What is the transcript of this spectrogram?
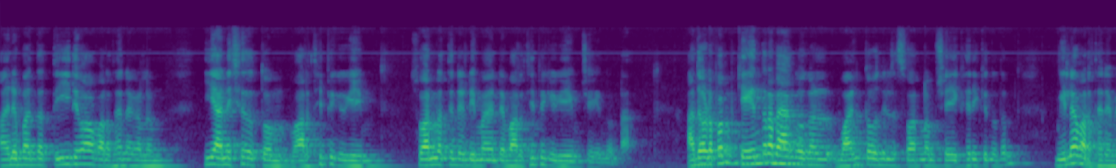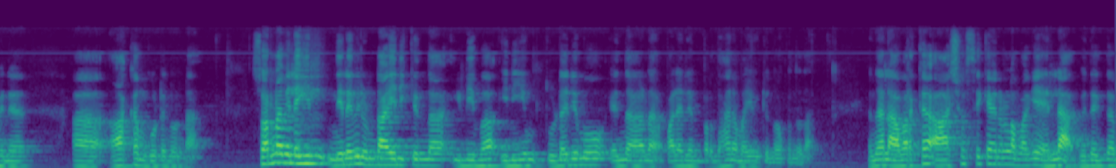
അനുബന്ധ തീരുവ വർധനകളും ഈ അനിശ്ചിതത്വം വർദ്ധിപ്പിക്കുകയും സ്വർണത്തിന്റെ ഡിമാൻഡ് വർദ്ധിപ്പിക്കുകയും ചെയ്യുന്നുണ്ട്. അതോടൊപ്പം കേന്ദ്ര ബാങ്കുകൾ വൻതോതിൽ സ്വർണം ശേഖരിക്കുന്നതും വില വർധനവിന് ആക്കം കൂട്ടുന്നുണ്ട്. സ്വർണവിലയിൽ നിലവിലുണ്ടായിരിക്കുന്ന ഇടിവ് ഇനിയും തുടരുമോ എന്നാണ് പലരും പ്രധാനമായി ഉറ്റുനോക്കുന്നത്. എന്നാൽ അവർക്ക് ആശ്വസിക്കാനുള്ള വകയല്ല വിദഗ്ധർ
